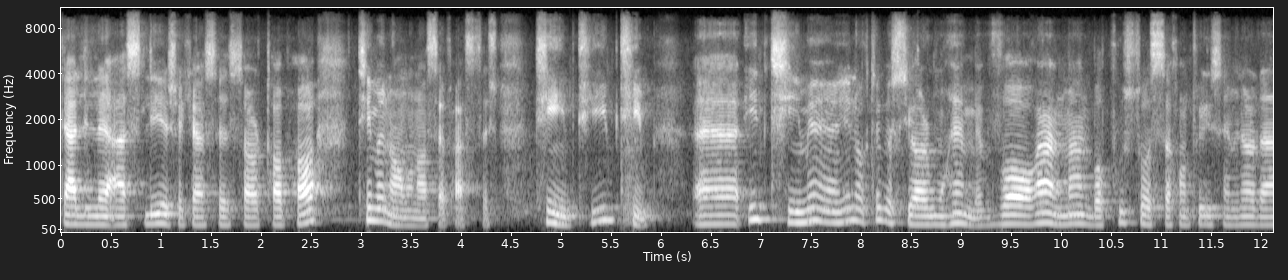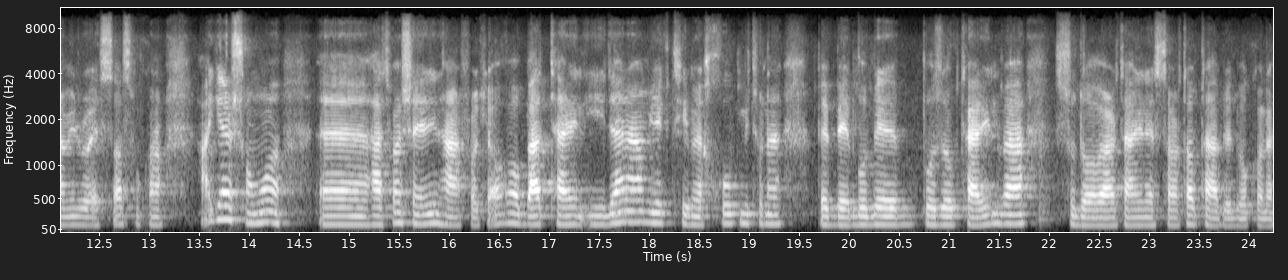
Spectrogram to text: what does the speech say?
دلیل اصلی شکست استارتاپ ها تیم نامناسب هستش. تیم تیم تیم. این تیمه یه نکته بسیار مهمه. واقعا من با پوست و استخوان توی این سمینار دارم این رو احساس می‌کنم. اگر شما حتما شنیدین حرف رو که آقا بدترین ایدن هم یک تیم خوب می‌تونه به, به بزرگترین و سودآورترین استارتاپ تبدیل بکنه.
